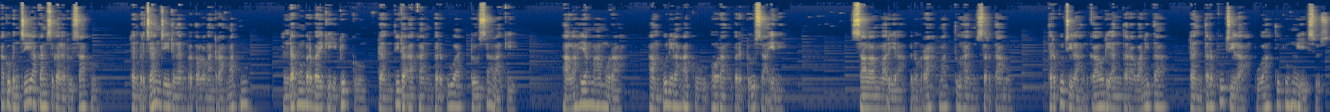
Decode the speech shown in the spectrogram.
Aku benci akan segala dosaku, dan berjanji dengan pertolongan rahmatmu, hendak memperbaiki hidupku dan tidak akan berbuat dosa lagi. Allah yang maha murah, ampunilah aku orang berdosa ini. Salam Maria, penuh rahmat Tuhan sertamu. Terpujilah engkau di antara wanita, dan terpujilah buah tubuhmu Yesus.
